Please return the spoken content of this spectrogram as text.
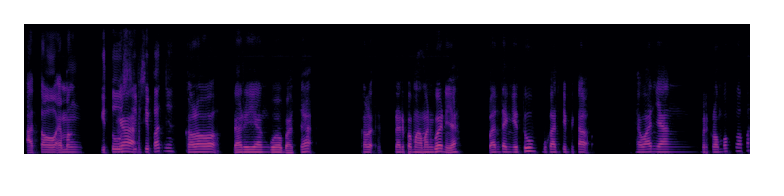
atau emang gitu Ya. sif- sifatnya kalau dari yang gua baca kalau dari pemahaman gua nih ya banteng itu bukan tipikal hewan yang berkelompok tuh apa?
